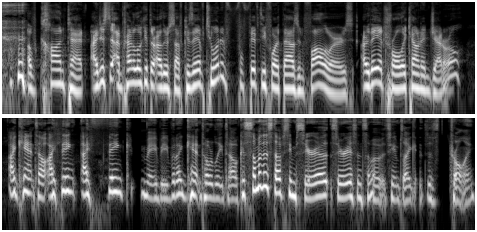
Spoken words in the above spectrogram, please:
of content. I just I'm trying to look at their other stuff because they have 254,000 followers. Are they a troll account in general? I can't tell. I think I think maybe, but I can't totally tell because some of the stuff seems serious, serious, and some of it seems like it's just trolling.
